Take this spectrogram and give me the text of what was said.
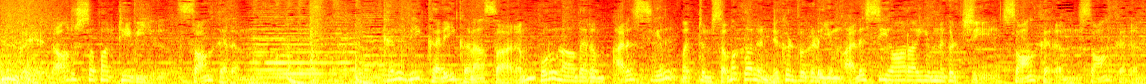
உங்கள் டிவியில் சாகரம். கல்வி கலை கலாசாரம் பொருளாதாரம் அரசியல் மற்றும் சமகால நிகழ்வுகளையும் அலசி ஆராயும் நிகழ்ச்சி சாகரம் சாகரம்.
